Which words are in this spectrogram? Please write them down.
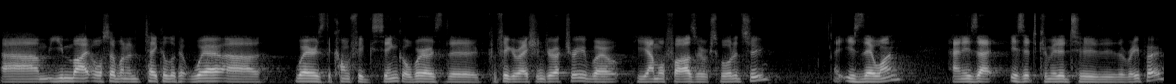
Um, you might also want to take a look at where, uh, where is the config sync or where is the configuration directory where the YAML files are exported to. Is there one? And is, that, is it committed to the, the repo?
